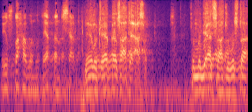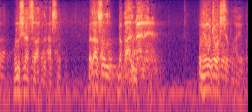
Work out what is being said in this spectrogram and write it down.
فيصطحب المتيقن السابق. لأن متيقن صلاة العصر. ثم جاءت صلاة الوسطى ونسخت صلاة العصر. فالأصل بقاء المعنى يعني وهي متوسطة أيضا.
